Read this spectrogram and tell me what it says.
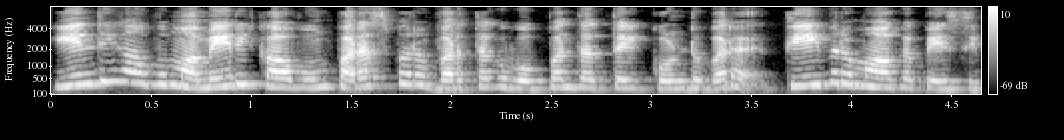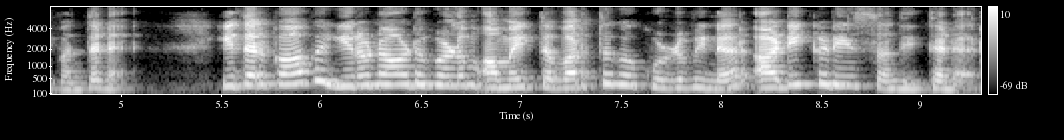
இந்தியாவும் அமெரிக்காவும் பரஸ்பர வர்த்தக ஒப்பந்தத்தை கொண்டுவர தீவிரமாக பேசி வந்தன. இதற்காக இரு நாடுகளும் அமைத்த வர்த்தக குழுவினர் அடிக்கடி சந்தித்தனர்.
